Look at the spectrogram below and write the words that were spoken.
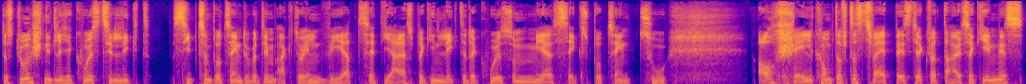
Das durchschnittliche Kursziel liegt 17 Prozent über dem aktuellen Wert. Seit Jahresbeginn legte der Kurs um mehr als 6 Prozent zu. Auch Shell kommt auf das zweitbeste Quartalsergebnis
